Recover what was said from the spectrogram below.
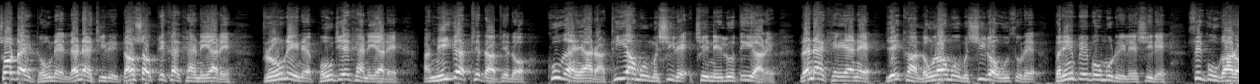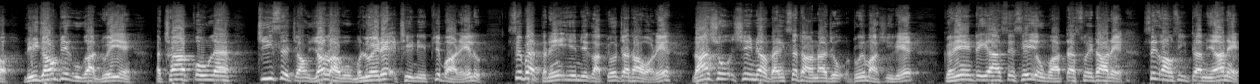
ရှော့တိုက်ဒုံးနဲ့လက်နက်ကြီးတွေတောက်လျှောက်ပစ်ခတ်ခံနေရတယ် drone တွေနဲ့ဘုံကျဲခံနေရတယ်အနီးကပ်ဖြစ်တာဖြစ်တော့ခုခံရတာထိရောက်မှုမရှိတဲ့အခြေအနေလို့သိရတယ်လက်နက်ခဲယမ်းနဲ့ရိတ်ခါလုံလောက်မှုမရှိတော့ဘူးဆိုတဲ့သတင်းပေးပို့မှုတွေလည်းရှိတယ်စစ်ကူကတော့လေကြောင်းပစ်ကူကလွဲရင်အခြားကုန်းလန်း ကြီးစစ်ကြောင်းရောက်လာဖို့မလွယ်တဲ့အခြေအနေဖြစ်ပါတယ်လို့စစ်ဘက်သတင်းအရင်းမြစ်ကပြောကြားထားပါတယ်လာရှိုးအရှေ့မြောက်တိုင်းစစ်ဌာနချုပ်အတွင်းမှာရှိတဲ့ဂရင်တရားစစ်ဆေးရုံမှာတပ်ဆွဲထားတဲ့စစ်ကောင်စီတပ်များနဲ့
